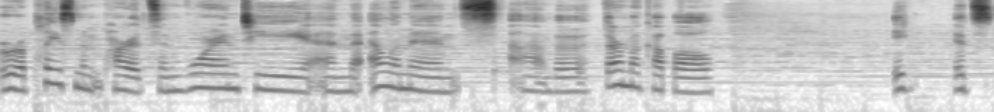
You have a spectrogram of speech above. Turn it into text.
replacement parts and warranty and the elements, uh, the thermocouple, it's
